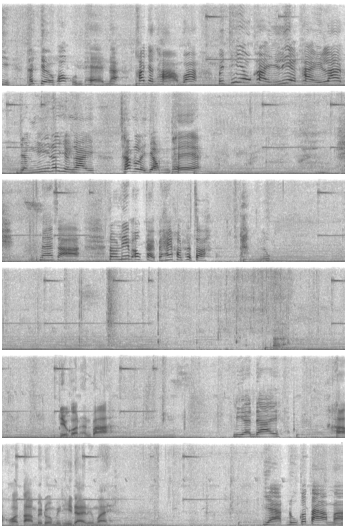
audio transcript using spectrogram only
นี่ถ้าเจอพ่อขุนแผนนะข้าจะถามว่าไปเที่ยวไข่เรียกไข่ลาดอย่างนี้ได้ยังไงช่างระยำแท้ แม่จ๋าเรารีบเอาไก่ไปให้เขาเถอะจ้ะลูกเดี๋ยวก่อนท่านป้า มีอันใดข้าขอตามไปร่วมพิธีได้หรือไม่ อยากดูก็ตามมา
